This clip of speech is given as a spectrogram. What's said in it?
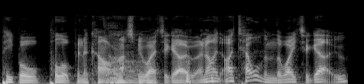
people pull up in a car and ask me oh. where to go, and I, I tell them the way to go,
